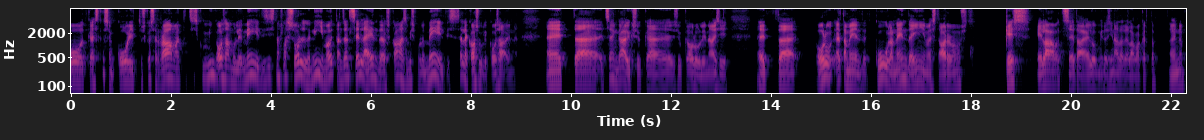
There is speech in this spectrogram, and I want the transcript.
podcast, kas see on koolitus, kas see on raamat, et siis kui mingi osa mulle ei meeldi, siis noh, las olla nii, ma võtan sealt selle enda jaoks kaasa, mis mulle meeldis, selle kasuliku osa on ju. et, äh, et see on ka üks sihuke, sihuke oluline asi, et äh, olu-, jäta meelde, et kuula nende inimeste arvamust, kes elavad seda elu, mida sina tahad elama hakata, on ju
